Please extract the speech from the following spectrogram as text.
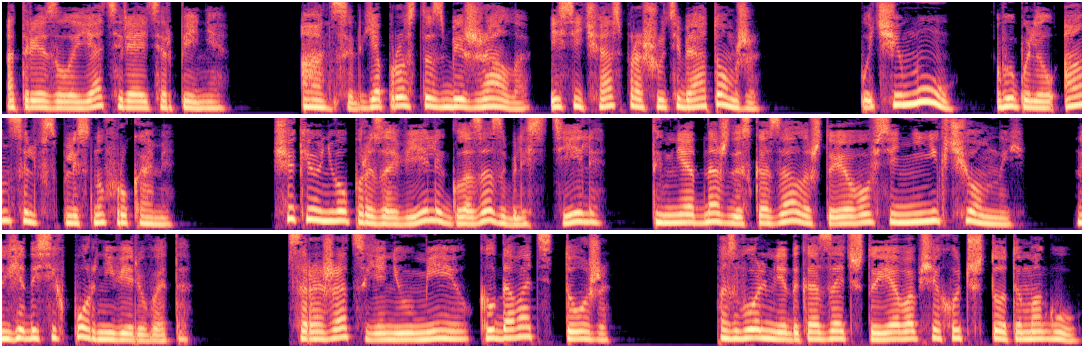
отрезала я, теряя терпение. Ансель, я просто сбежала, и сейчас прошу тебя о том же. «Почему?» — выпалил Ансель, всплеснув руками. Щеки у него порозовели, глаза заблестели. «Ты мне однажды сказала, что я вовсе не никчемный. но я до сих пор не верю в это. Сражаться я не умею, колдовать тоже. Позволь мне доказать, что я вообще хоть что-то могу».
